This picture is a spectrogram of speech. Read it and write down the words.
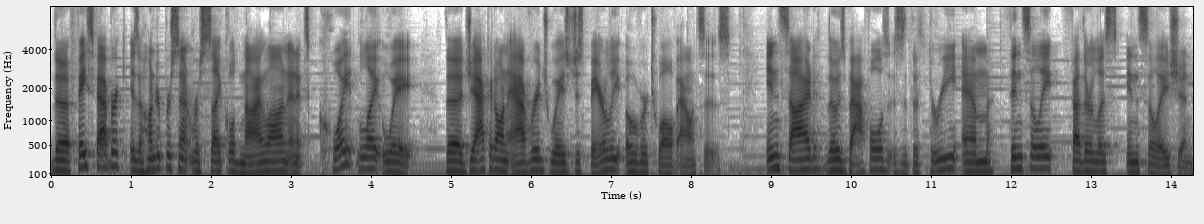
The face fabric is 100% recycled nylon and it's quite lightweight, the jacket on average weighs just barely over 12 ounces. Inside those baffles is the 3M Thinsulate Featherless Insulation.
